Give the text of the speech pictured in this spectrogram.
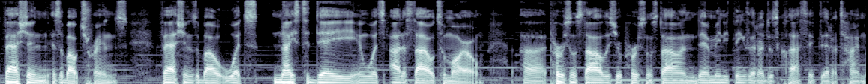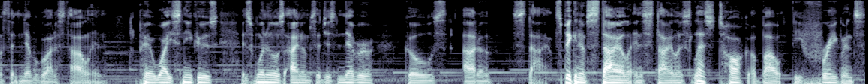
Fashion is about trends fashion is about what's nice today and what's out of style tomorrow. Uh, personal style is your personal style, and there are many things that are just classic that are timeless that never go out of style. And a pair of white sneakers is one of those items that just never goes out of style. Speaking of style and stylish, let's talk about the fragrance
